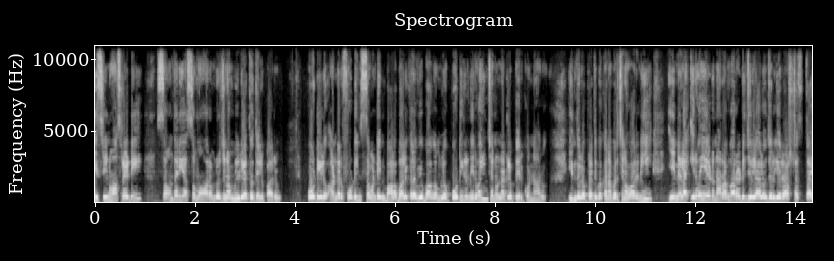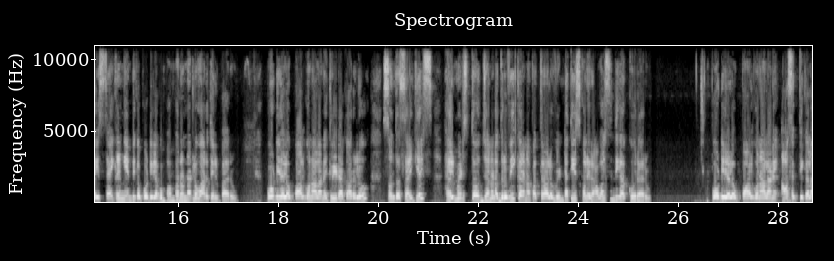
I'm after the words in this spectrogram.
ఈ శ్రీనివాసరెడ్డి సౌందర్య సోమవారం రోజున మీడియాతో తెలిపారు. పోటీలు అండర్ ఫోర్టీన్ సెవెంటీన్ బాలబాలికల విభాగంలో పోటీలు నిర్వహించనున్నట్లు పేర్కొన్నారు. ఇందులో ప్రతిభ కనబరిచిన వారిని ఈ నెల ఇరవై ఏడున రంగారెడ్డి జిల్లాలో జరిగే రాష్ట్ర స్థాయి సైక్లింగ్ ఎంపిక పోటీలకు పంపనున్నట్లు వారు తెలిపారు. పోటీలలో పాల్గొనాలనే క్రీడాకారులు సొంత సైకిల్స్ హెల్మెట్స్తో జనన ధృవీకరణ పత్రాలు వెంట తీసుకొని రావాల్సిందిగా కోరారు. పోటీలలో పాల్గొనాలనే ఆసక్తి కల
